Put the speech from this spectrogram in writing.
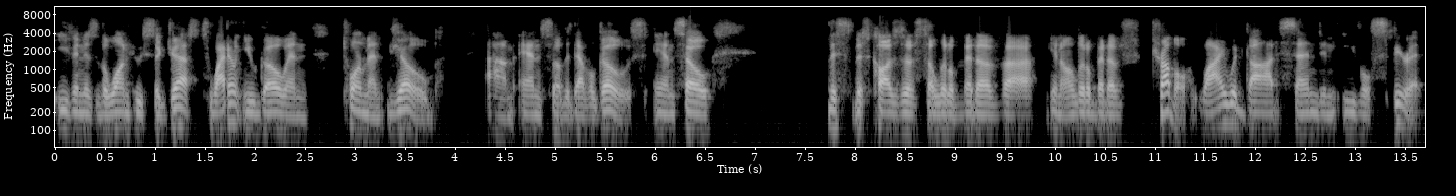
even is the one who suggests, "Why don't you go and torment Job?" Um, and so the devil goes, and so this this causes us a little bit of uh, you know a little bit of trouble. Why would God send an evil spirit?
